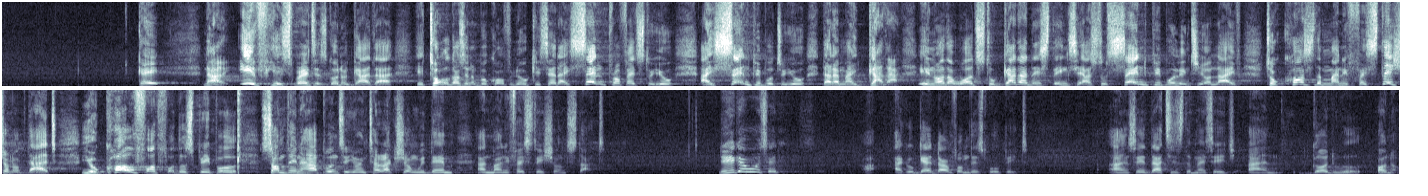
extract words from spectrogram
Okay? Now, if his spirit is going to gather, he told us in the book of Luke, he said, I send prophets to you, I send people to you that I might gather. In other words, to gather these things, he has to send people into your life to cause the manifestation of that. You call forth for those people, something happens in your interaction with them, and manifestations start. Do you get what I'm saying? Ah, I could get down from this pulpit and say that is the message, and God will honor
